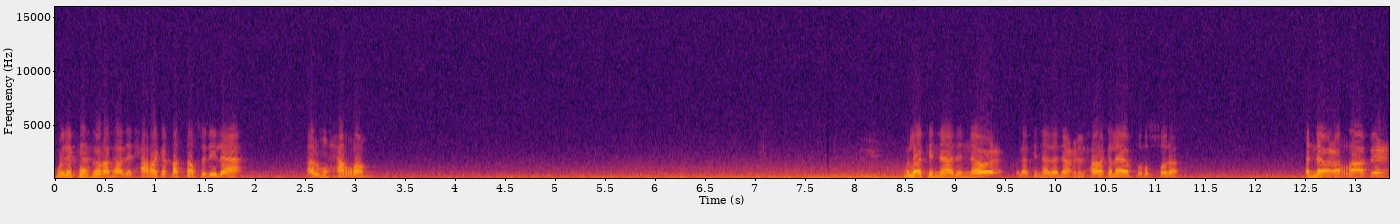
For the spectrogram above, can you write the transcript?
وإذا كثرت هذه الحركة قد تصل إلى المحرم. ولكن هذا النوع ولكن هذا نوع من الحركة لا يبطل الصلاة. النوع الرابع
